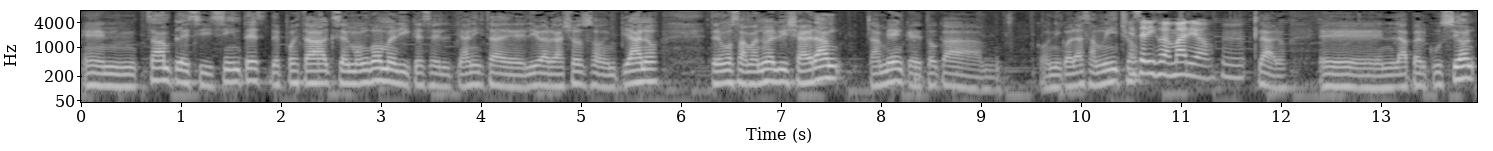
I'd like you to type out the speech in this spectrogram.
en samples y sintes. Después está Axel Montgomery, que es el pianista de Liber Galloso en piano. Tenemos a Manuel Villagrán, también, que toca mm, con Nicolás Arnicho. Es el hijo de Mario. Claro, eh, en la percusión.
